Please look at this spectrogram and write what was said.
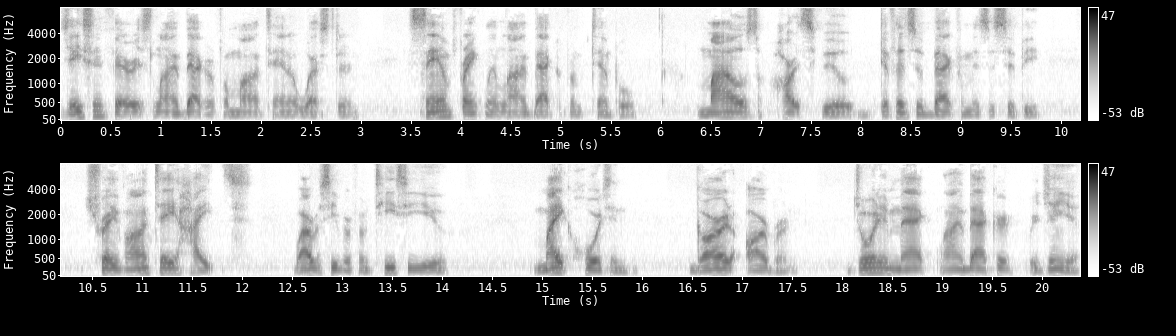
Jason Ferris, linebacker from Montana Western, Sam Franklin, linebacker from Temple, Myles Hartsfield, defensive back from Mississippi, TreVontae Hights, wide receiver from TCU, Mike Horton, guard Auburn, Jordan Mack, linebacker, Virginia,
